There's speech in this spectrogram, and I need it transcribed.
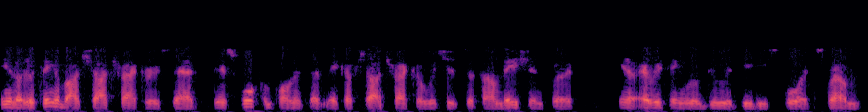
you know, the thing about Shot Tracker is that there's four components that make up Shot Tracker, which is the foundation for you know, everything we'll do with DD Sports from,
